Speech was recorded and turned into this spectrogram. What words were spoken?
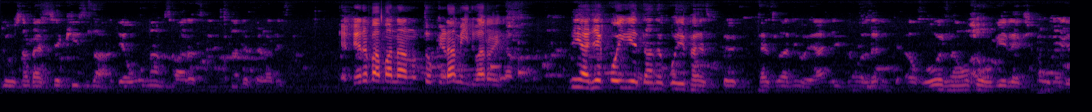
ਜੋ ਸਾਡਾ ਸਿੱਖੀ ਸਿਧਾਂਤ ਹੈ ਉਹਨਾਂ ਅਨੁਸਾਰ ਅਸੀਂ ਉਹਨਾਂ ਦੇ ਪੈਰਾਂ ਦੇ ਤੇ ਡੇਰਾ ਬਾਬਾ ਨਾਨਕ ਤੋਂ ਕਿਹੜਾ ਉਮੀਦਵਾਰ ਹੋਏਗਾ? ਨਹੀਂ ਅਜੇ ਕੋਈ ਇਦਾਂ ਦਾ ਕੋਈ ਫੈਸ- ਫੈਸਲਾ ਨਹੀਂ ਹੋਇਆ ਜਦੋਂ ਹੋਰ ਅਨਾਉਂਸ ਹੋਊਗੀ ਇਲੈਕਸ਼ਨ ਹੋ ਜਾਏਗੀ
